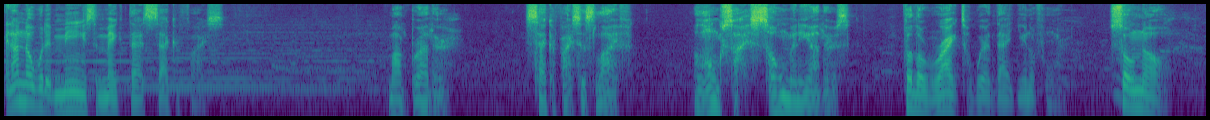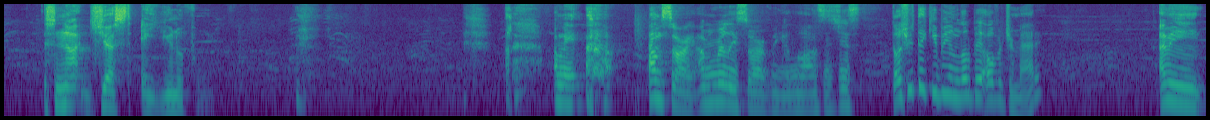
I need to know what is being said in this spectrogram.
And I know what it means to make that sacrifice. My brother sacrificed his life alongside so many others for the right to wear that uniform. So no, it's not just a uniform. I mean, I'm sorry. I'm really sorry for your loss. It's just, don't you think you're being a little bit overdramatic? I mean,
